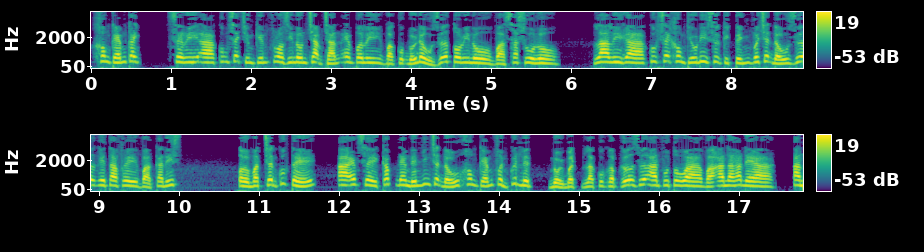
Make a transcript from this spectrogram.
Không kém cạnh, Serie A cũng sẽ chứng kiến Frosinone chạm trán Empoli và cuộc đối đầu giữa Torino và Sassuolo. La Liga cũng sẽ không thiếu đi sự kịch tính với trận đấu giữa Getafe và Cadiz. Ở mặt trận quốc tế, AFC Cup đem đến những trận đấu không kém phần quyết liệt, nổi bật là cuộc gặp gỡ giữa Al Futoa và Al Nahda, Al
